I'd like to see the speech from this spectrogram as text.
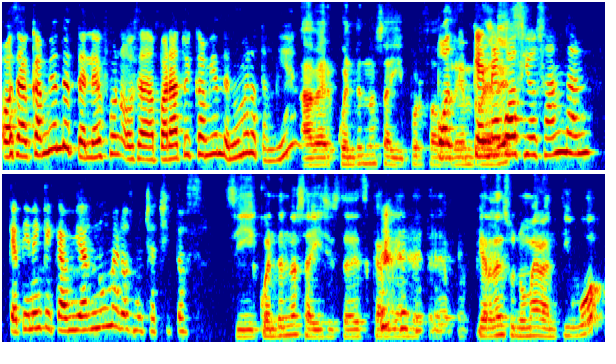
o sea, cambian de teléfono, o sea, de aparato y cambian de número también? A ver, cuéntenos ahí, por favor, Pues, en ¿qué redes. negocios andan? Que tienen que cambiar números, muchachitos. Sí, cuéntenos ahí si ustedes cambian de teléfono, pierden su número antiguo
